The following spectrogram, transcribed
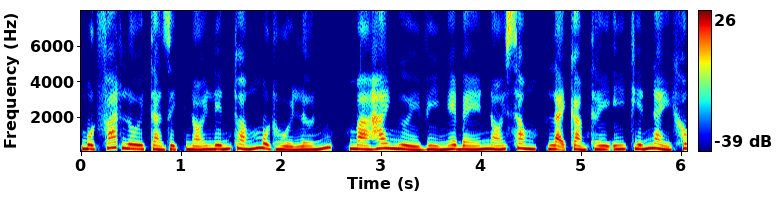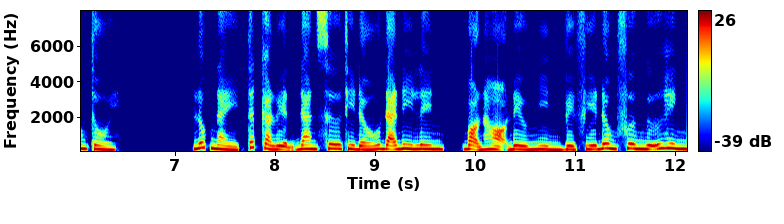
một phát lôi tà dịch nói liến thoáng một hồi lớn, mà hai người vì nghe bé nói xong, lại cảm thấy ý kiến này không tồi. Lúc này, tất cả luyện đan sư thi đấu đã đi lên, bọn họ đều nhìn về phía đông phương ngữ hình,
